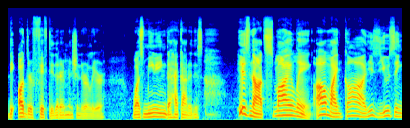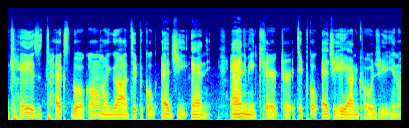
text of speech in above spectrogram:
the other 50 that I mentioned earlier, was memeing the heck out of this. He's not smiling. Oh my god, he's using Kei as a textbook. Oh my god, typical edgy and anime character. Typical edgy Ayanokoji, you know.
